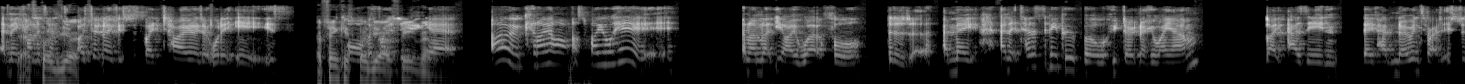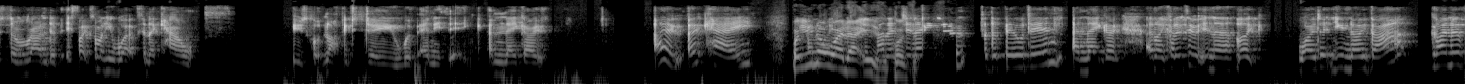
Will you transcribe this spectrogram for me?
and they kind of 'cause tend to. I don't know if it's just my tone. I don't know what it is. I think it's because you're a female. get, "Oh, can I ask why you're here?" And I'm like, "Yeah, I work for." Da, da, da. And they and it tends to be people who don't know who I am, like as in they've had no interaction. It's just a random. It's like someone who works in accounts who's got nothing to do with anything, and they go, "Oh, okay." But you I'm know why that is? Managing agent for the building, and they go, and I kind of do it in a like, why don't you know that kind of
